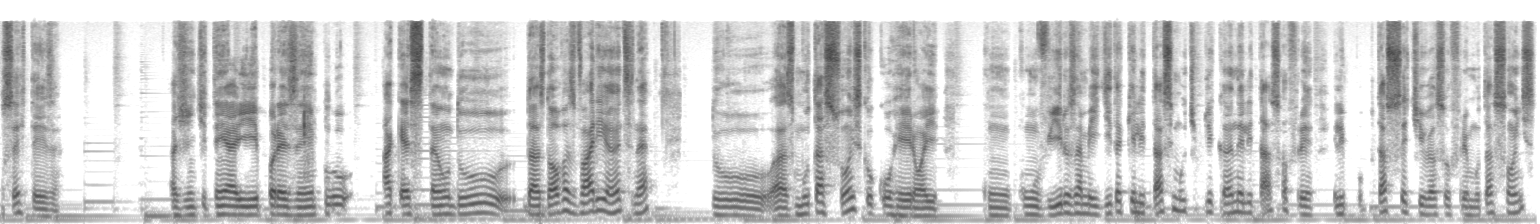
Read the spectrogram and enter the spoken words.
Com certeza. A gente tem aí, por exemplo, a questão do, das novas variantes, né? do, as mutações que ocorreram aí com, com o vírus, à medida que ele está se multiplicando, ele está sofrendo, ele está suscetível a sofrer mutações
